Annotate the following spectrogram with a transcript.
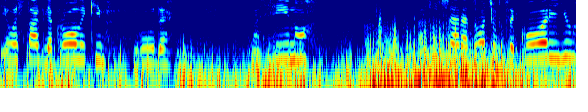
І ось так для кроликів буде на сіно. А тут ще рядочок цикорію.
